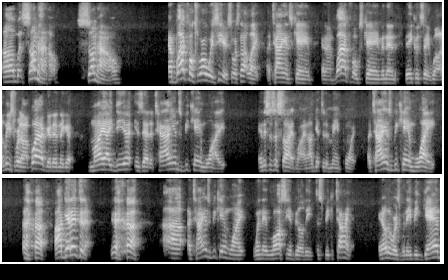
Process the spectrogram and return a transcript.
Um, but somehow, somehow, and black folks were always here. So it's not like Italians came and then black folks came and then they could say, well, at least we're not black. And then they get my idea is that Italians became white, and this is a sideline. I'll get to the main point. Italians became white. I'll get into that. Yeah. Uh, Italians became white when they lost the ability to speak Italian. In other words, when they began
